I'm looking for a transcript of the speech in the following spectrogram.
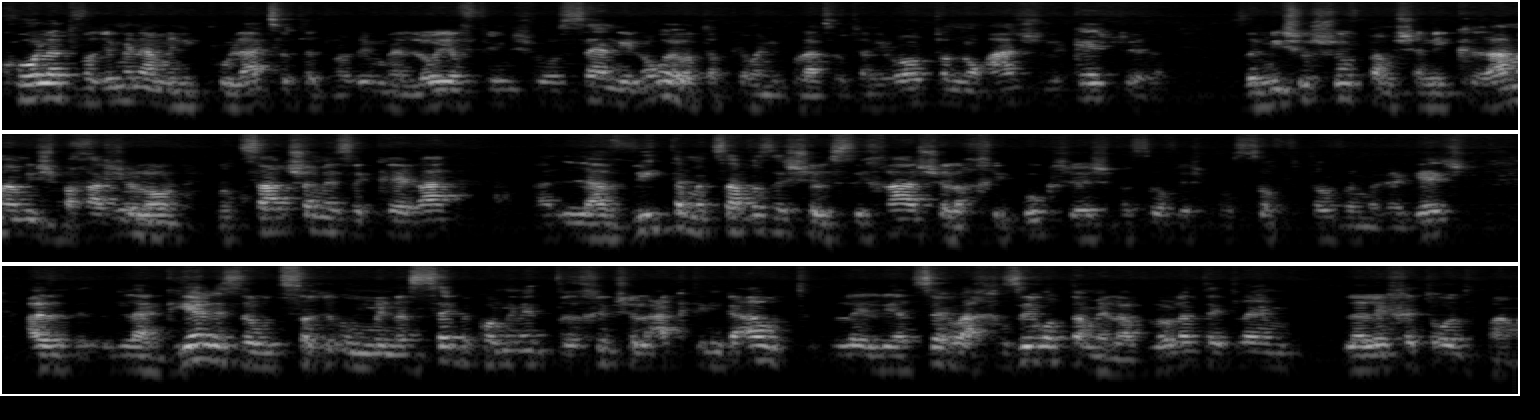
כל הדברים האלה, המניפולציות, הדברים הלא יפים שהוא עושה, אני לא רואה אותם כמניפולציות, אני רואה אותו נואש לקשר. זה מישהו, שוב פעם, שנקרע מהמשפחה שלו, נוצר שם איזה קרע, להביא את המצב הזה של שיחה, של החיבוק שיש בסוף, יש פה סוף טוב ומרגש, להגיע לזה, הוא, צר... הוא מנסה בכל מיני דרכים של acting out, לייצר, להחזיר אותם אליו, לא לתת להם ללכת עוד פעם.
